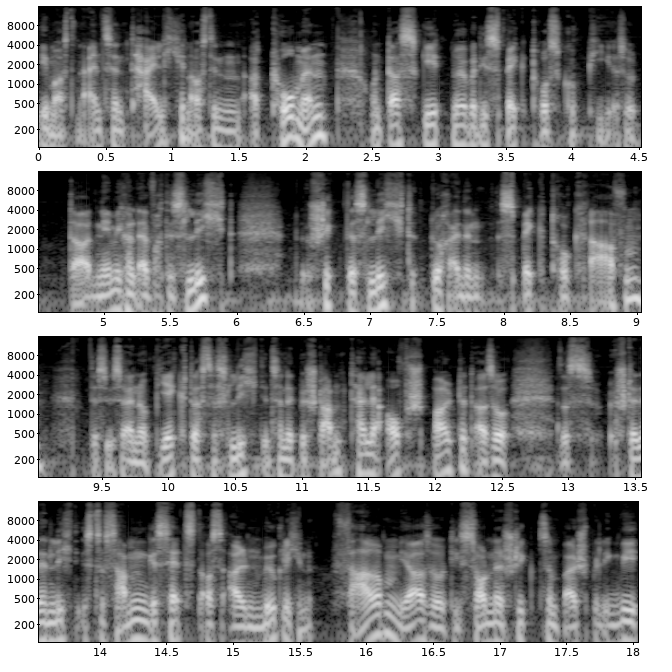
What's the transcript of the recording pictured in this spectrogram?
eben aus den einzelnen Teilchen, aus den Atomen. Und das geht nur über die Spektroskopie. Also da nehme ich halt einfach das Licht, schicke das Licht durch einen Spektrographen. Das ist ein Objekt, das das Licht in seine Bestandteile aufspaltet. Also das Sternenlicht ist zusammengesetzt aus allen möglichen Farben. Ja, also die Sonne schickt zum Beispiel irgendwie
